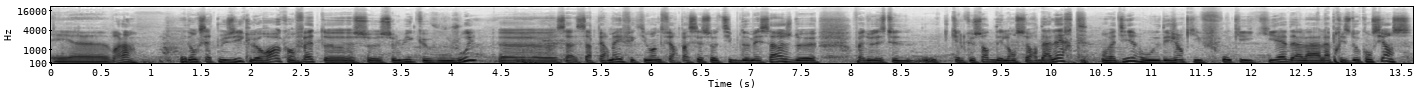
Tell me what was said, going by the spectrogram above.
Et voilà. Et donc cette musique, le rock, en fait, euh, ce- celui que vous jouez, Mm. euh, ça, ça permet effectivement de faire passer ce type de message, de, en fait, en quelque sorte des lanceurs d'alerte, on va dire, ou des gens qui font, qui, qui aident à la, la prise de conscience.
